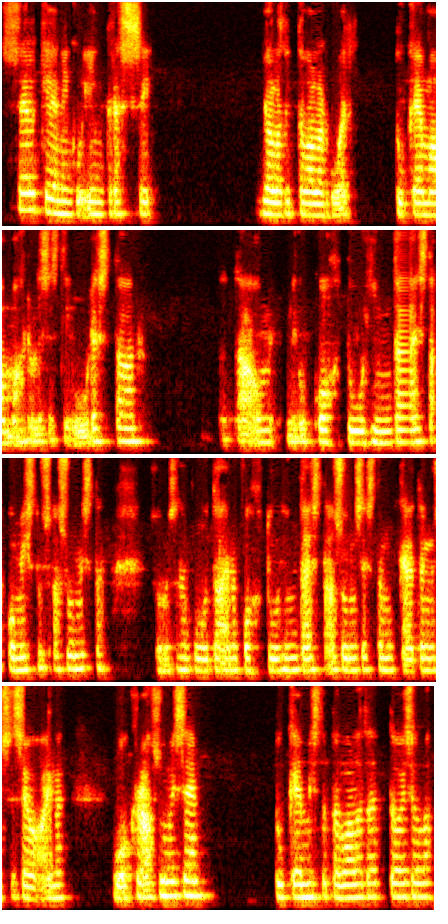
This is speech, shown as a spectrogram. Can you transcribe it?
selkeä niin kuin intressi jollakin tavalla ruveta tukemaan mahdollisesti uudestaan tota, om, niin kuin kohtuuhintaista omistusasumista. Suomessahan puhutaan aina kohtuuhintaista asumisesta, mutta käytännössä se on aina vuokra-asumisen tukemista tavalla tai toisella.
